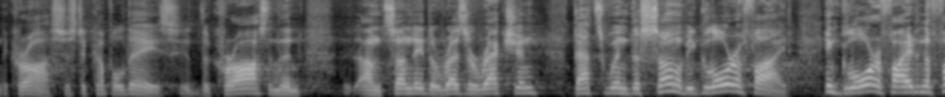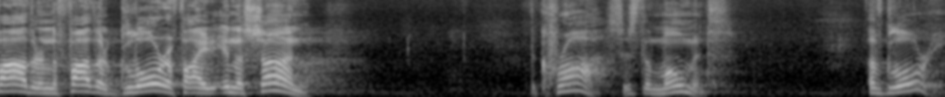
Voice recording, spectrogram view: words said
the cross, just a couple days. The cross, and then on Sunday, the resurrection. That's when the Son will be glorified, and glorified in the Father, and the Father glorified in the Son. The cross is the moment of glory.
